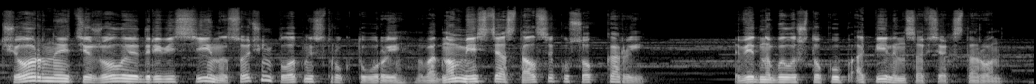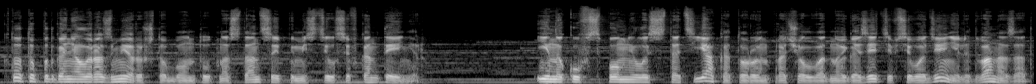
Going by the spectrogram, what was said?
Черная тяжелая древесина с очень плотной структурой. В одном месте остался кусок коры. Видно было, что куб опилен со всех сторон – кто-то подгонял размеры, чтобы он тут на станции поместился в контейнер. Иноку вспомнилась статья, которую он прочел в одной газете всего день или два назад.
